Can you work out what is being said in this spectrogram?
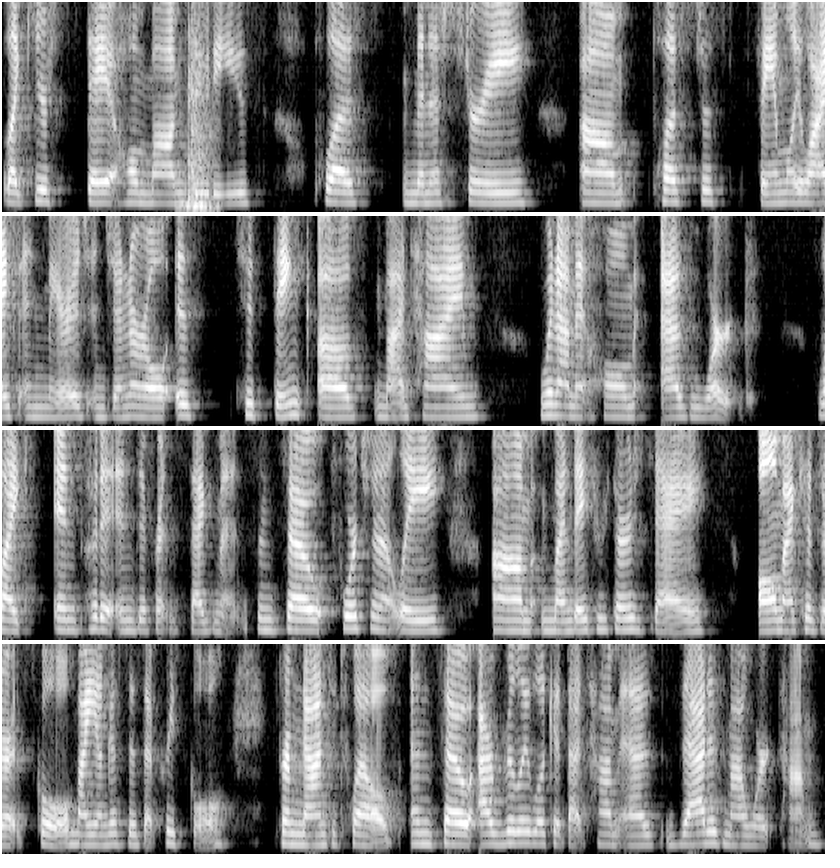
like your stay-at-home mom duties plus ministry um, plus just family life and marriage in general is to think of my time when I'm at home as work, like, and put it in different segments. And so, fortunately, um, Monday through Thursday, all my kids are at school. My youngest is at preschool from 9 to 12. And so, I really look at that time as that is my work time.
